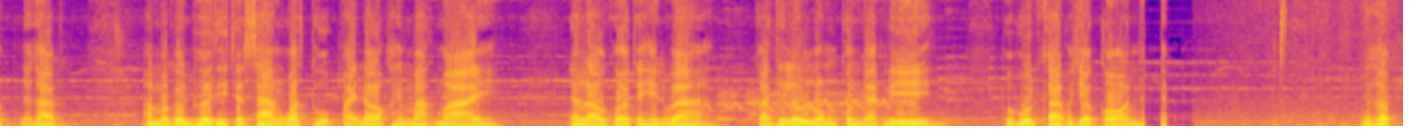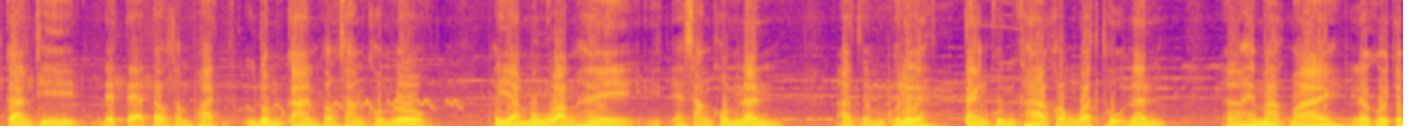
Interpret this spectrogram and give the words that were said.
ชน์นะครับ เอามาเป็นเพื่อที่จะสร้างวัตถุภายนอกให้มากมาย แล้วเราก็จะเห็นว่าการที่เราหลงกลแบบนี้ผู้พูดกล้าพยากรณ์นะครับ การที่ได้แตะต้องสัมผัสอุดมการณ์ของสังคมโลก พยายามมุ่งหวังให้สังคมนั้น อาจจะเขาเรียกอะไรแต่งคุณค่าของวัตถุนั้นให้มากมาย แล้วก็จะ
